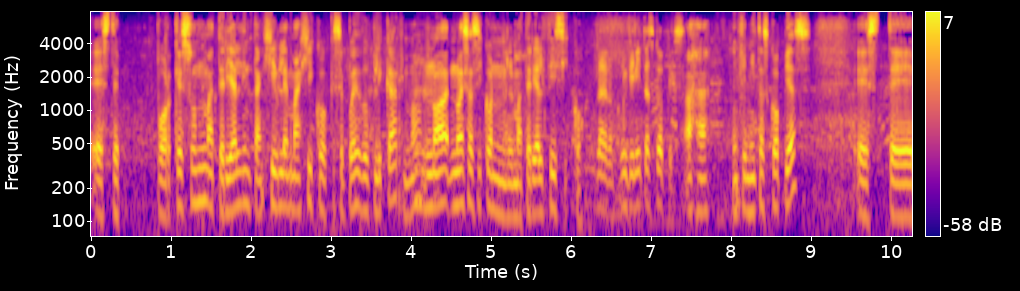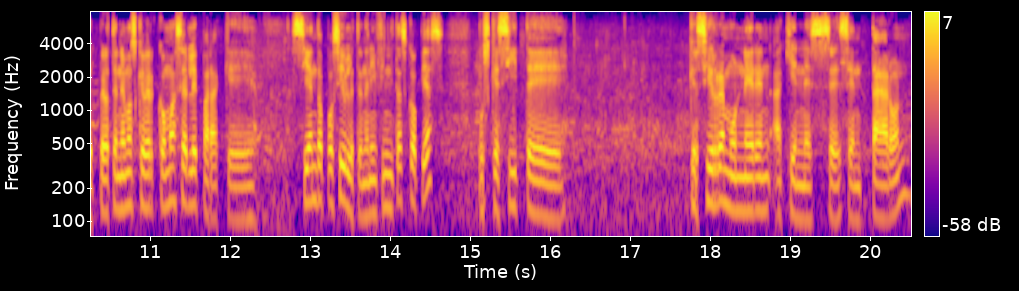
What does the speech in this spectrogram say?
Este, porque es un material intangible mágico que se puede duplicar, ¿no? no, no es así con el material físico. Claro, infinitas copias. Ajá, infinitas copias. Este, pero tenemos que ver cómo hacerle para que, siendo posible tener infinitas copias, pues que sí te que sí remuneren a quienes se sentaron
